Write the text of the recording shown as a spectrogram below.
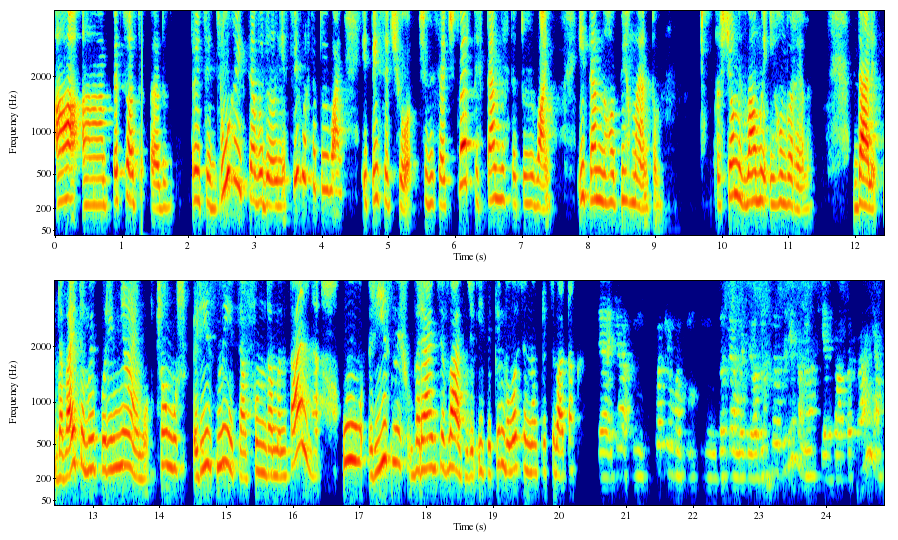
а 500 1032 це видалення світлих татуювань, і 1064 темних татуювань і темного пігменту, про що ми з вами і говорили. Далі, давайте ми порівняємо, в чому ж різниця фундаментальна у різних варіантів лазерів і з яким волоссям нам працювати. Так? Е, Я, поки ми до теми діодних лазерів, у нас є два питання.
